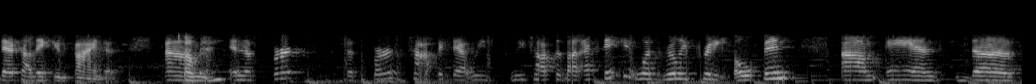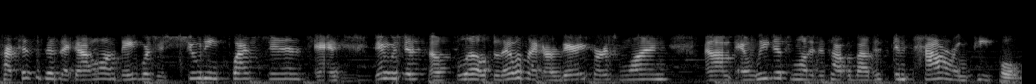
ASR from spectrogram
that's how they can find us. Um, okay. And the first the first topic that we we talked about, I think it was really pretty open. Um, and the participants that got on, they were just shooting questions, and it was just a flow. So that was like our very first one. Um, and we just wanted to talk about just empowering people.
